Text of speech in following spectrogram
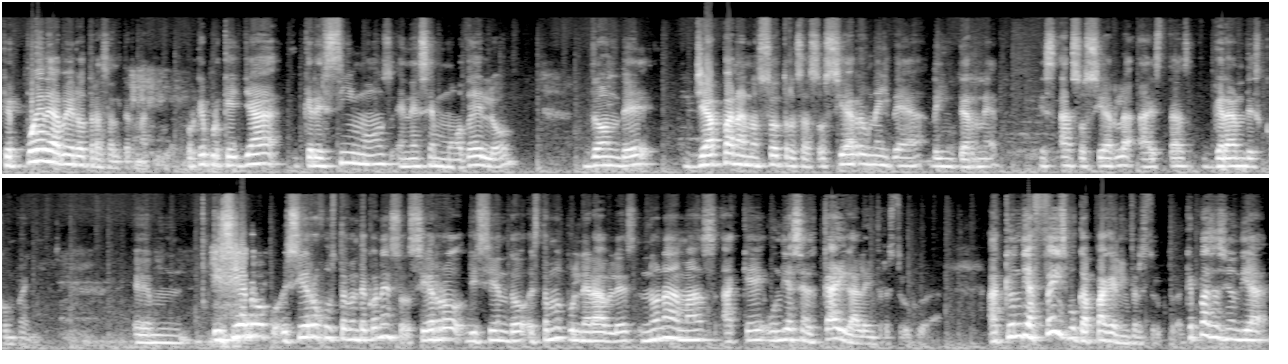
que puede haber otras alternativas. ¿Por qué? Porque ya crecimos en ese modelo donde ya para nosotros asociar una idea de Internet es asociarla a estas grandes compañías. Em, y cierro, cierro justamente con eso, cierro diciendo, estamos vulnerables no nada más a que un día se caiga la infraestructura, a que un día Facebook apague la infraestructura. ¿Qué pasa si un día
